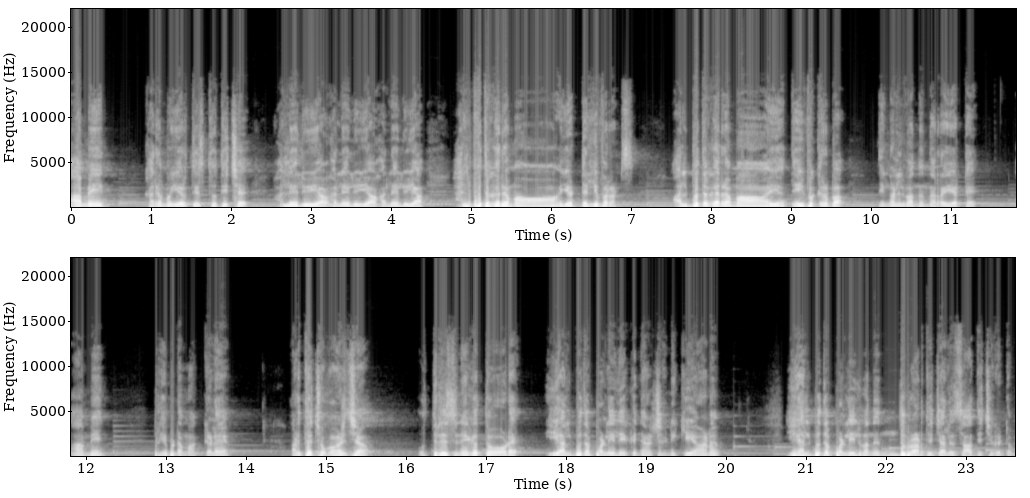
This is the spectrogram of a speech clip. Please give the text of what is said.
ആമേൻ. കരമുയർത്തി സ്തുതിച്ച്. ഹലേലുയ ഹലേലുയ ഹലേലുയ അത്ഭുതകരമായ ഡെലിവറൻസ് അത്ഭുതകരമായ ദൈവകൃപ നിങ്ങളിൽ വന്ന് നിറയട്ടെ. ആമേൻ. പ്രിയപ്പെട്ട മക്കളെ അടുത്ത ചൊവ്വാഴ്ച ഒത്തിരി സ്നേഹത്തോടെ ഈ അത്ഭുത പള്ളിയിലേക്ക് ഞാൻ ക്ഷണിക്കുകയാണ്. ഈ അത്ഭുത പള്ളിയിൽ വന്ന് എന്ത് പ്രാർത്ഥിച്ചാലും സാധിച്ചു കിട്ടും.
